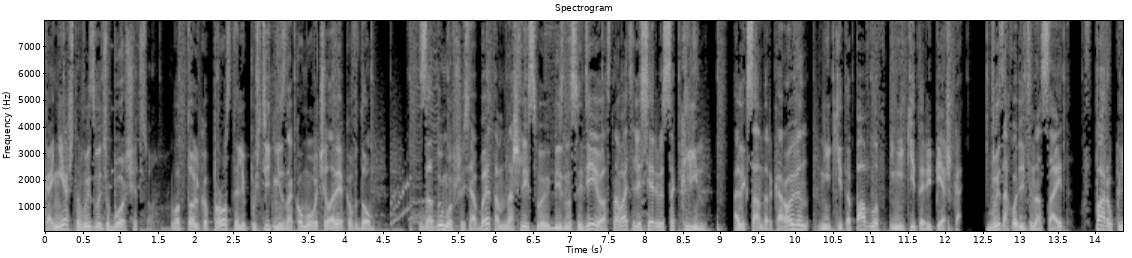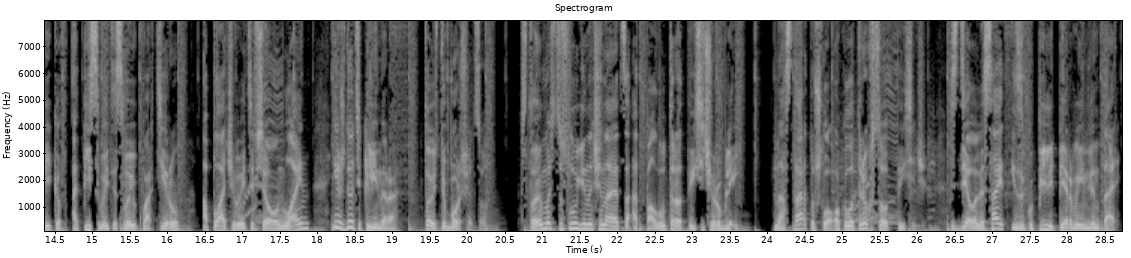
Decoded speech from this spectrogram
Конечно, вызвать уборщицу. Вот только просто ли пустить незнакомого человека в дом? Задумавшись об этом, нашли свою бизнес-идею основатели сервиса Clean. Александр Коровин, Никита Павлов и Никита Репешка. Вы заходите на сайт, в пару кликов описываете свою квартиру, оплачиваете все онлайн и ждете клинера, то есть уборщицу. Стоимость услуги начинается от полутора тысяч рублей. На старт ушло около 300 тысяч. Сделали сайт и закупили первый инвентарь.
